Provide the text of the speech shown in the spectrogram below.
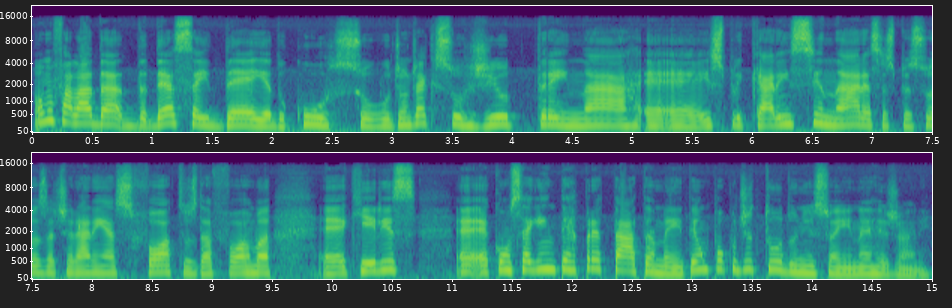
Vamos falar da, dessa ideia do curso, de onde é que surgiu treinar, é, é, explicar, ensinar essas pessoas a tirarem as fotos da forma é, que eles é, é, conseguem interpretar também. Tem um pouco de tudo nisso aí, né, Rejane?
